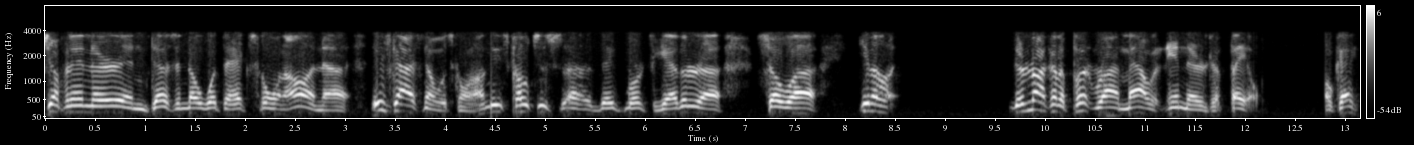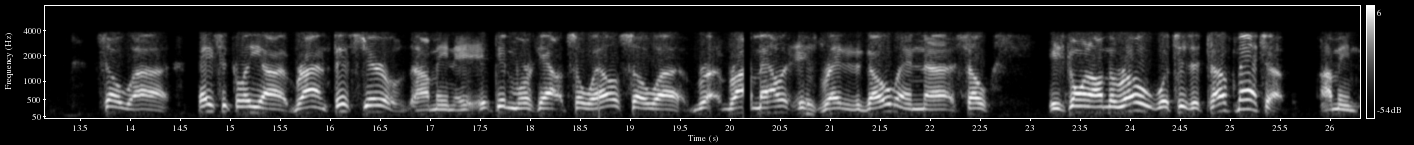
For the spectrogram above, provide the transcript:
jumping in there and doesn't know what the heck's going on. Uh, these guys know what's going on. These coaches, uh, they work together. Uh, so, uh, you know, they're not going to put Ryan Mallett in there to fail. Okay, so uh, basically uh, Ryan Fitzgerald. I mean, it, it didn't work out so well. So uh, Ryan Mallett is ready to go, and uh, so he's going on the road, which is a tough matchup. I mean,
